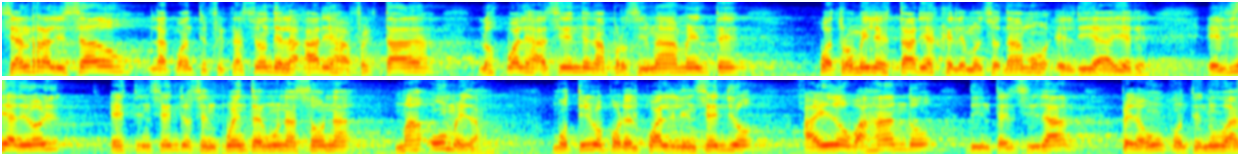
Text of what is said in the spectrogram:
Se han realizado la cuantificación de las áreas afectadas, los cuales ascienden aproximadamente 4.000 hectáreas que le mencionamos el día de ayer. El día de hoy, este incendio se encuentra en una zona más húmeda, motivo por el cual el incendio ha ido bajando de intensidad, pero aún continúa.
